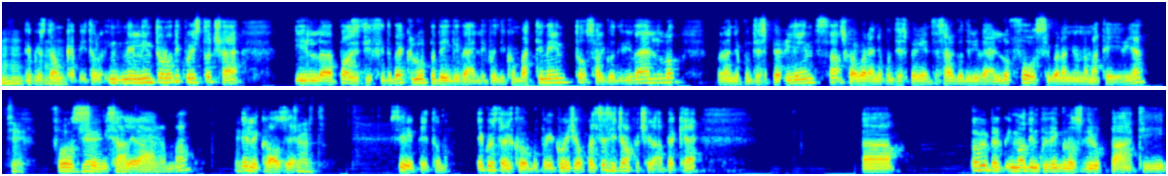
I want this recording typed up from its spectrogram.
Mm-hmm, e questo è un mhm. capitolo. In, nell'intorno di questo c'è il positive feedback loop dei livelli, quindi combattimento, salgo di livello, guadagno punti esperienza, scusa, guadagno punti esperienza, salgo di livello, forse guadagno una materia, sì. forse Oggetto, mi sale l'arma e, e le cose certo. si ripetono. E questo è il core loop, perché come dicevo, qualsiasi gioco ce l'ha, perché uh, proprio per il modo in cui vengono sviluppati,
